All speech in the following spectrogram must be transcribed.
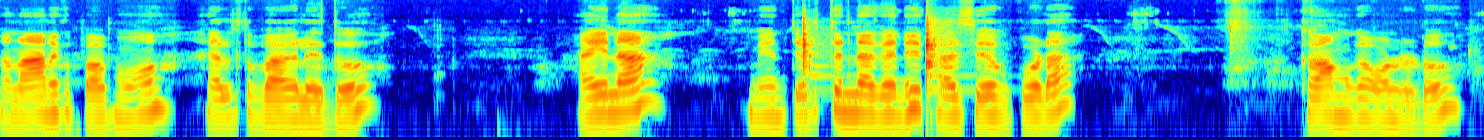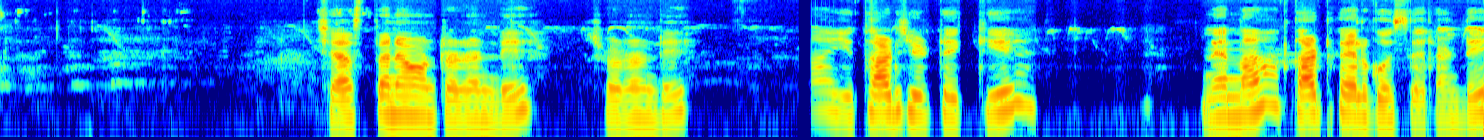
మా నాన్నకి పాపం హెల్త్ బాగలేదు. అయినా మేము తిడుతున్నా కానీ కాసేపు కూడా కామ్గా ఉండడు. చేస్తూనే ఉంటాడండి చూడండి. ఈ తాటి చెట్టు ఎక్కి నిన్న తాటికాయలు కోసారండి.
